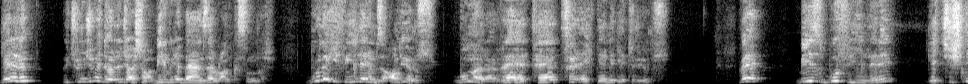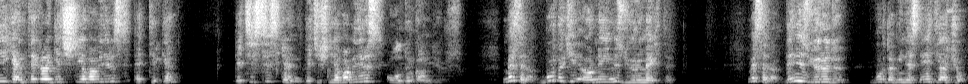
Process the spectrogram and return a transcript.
Gelelim üçüncü ve dördüncü aşama birbirine benzer olan kısımlar. Buradaki fiillerimizi alıyoruz. Bunlara R, T, tır eklerini getiriyoruz. Ve biz bu fiilleri geçişliyken tekrar geçişli yapabiliriz ettirgen. Geçişsizken geçişli yapabiliriz oldurgan diyoruz. Mesela buradaki örneğimiz yürümekti. Mesela deniz yürüdü. Burada bir nesneye ihtiyaç yok.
